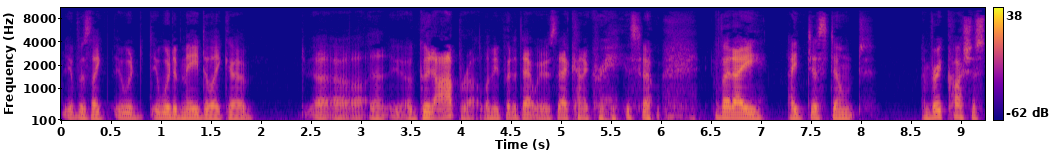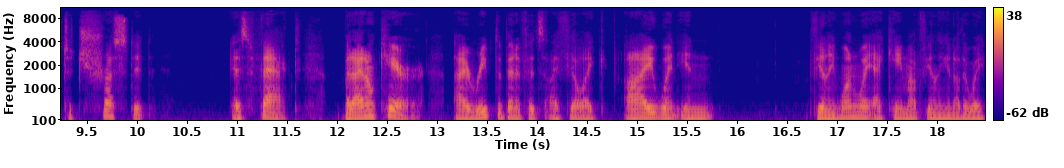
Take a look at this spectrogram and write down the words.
it was like it would it would have made like a a, good opera let me put it that way it was that kind of crazy so but i i just don't i'm very cautious to trust it as fact but i don't care i reap the benefits i feel like i went in feeling one way i came out feeling another way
